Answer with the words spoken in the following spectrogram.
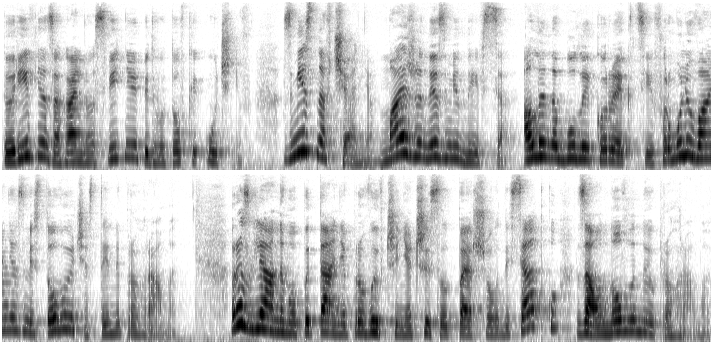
до рівня загальноосвітньої підготовки учнів. Зміст навчання майже не змінився, але набули корекції формулювання змістової частини програми. Розглянемо питання про вивчення чисел першого десятку за оновленою програмою.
